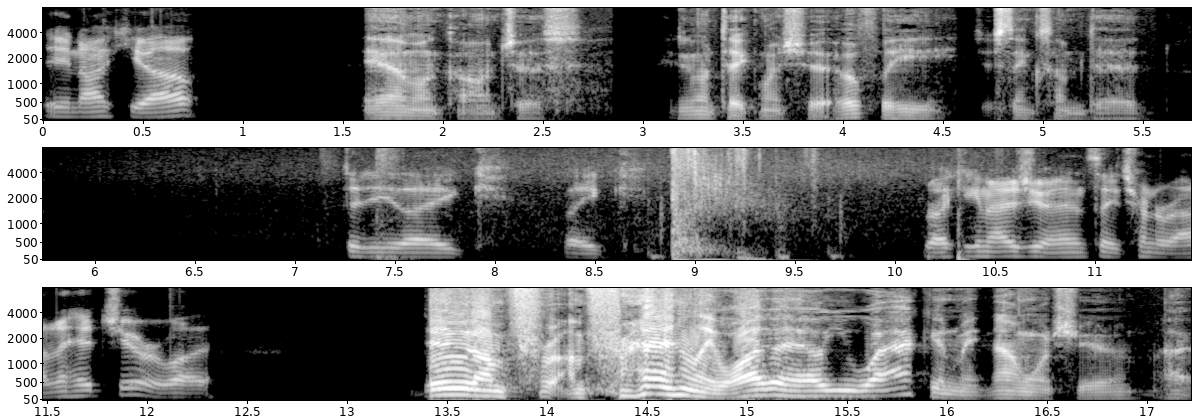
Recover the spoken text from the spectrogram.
Did he knock you out? Yeah, I'm unconscious. He's gonna take my shit. Hopefully he just thinks I'm dead. Did he, like, like, recognize you and instantly turn around and hit you, or what? Dude, I'm fr- I'm friendly. Why the hell are you whacking me? Now I'm gonna shoot him. I,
